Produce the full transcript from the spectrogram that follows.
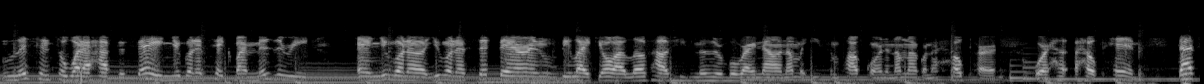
listen to what i have to say and you're going to take my misery and you're gonna you're gonna sit there and be like, yo, I love how she's miserable right now, and I'm gonna eat some popcorn, and I'm not gonna help her or help him. That's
